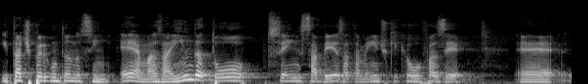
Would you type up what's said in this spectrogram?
e tá te perguntando assim, é, mas ainda tô sem saber exatamente o que, que eu vou fazer. É,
